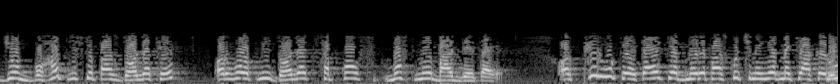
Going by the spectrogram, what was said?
جو بہت جس کے پاس دولت ہے اور وہ اپنی دولت سب کو مفت میں بانٹ دیتا ہے۔ اور پھر وہ کہتا ہے کہ اب میرے پاس کچھ نہیں ہے اب میں کیا کروں؟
